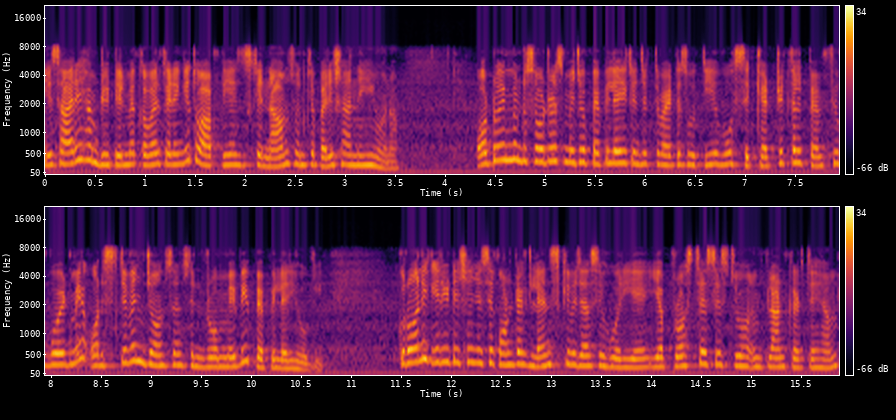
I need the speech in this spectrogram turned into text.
ये सारे हम डिटेल में कवर करेंगे तो आपने इसके नाम सुन के परेशान नहीं होना। ऑटो इम्यून डिसऑर्डर्स में जो पेपिलरी कंजक्टिवाइटिस होती है वो सिकेट्रिकल पेम्फिगोइड में और स्टीवन जॉनसन सिंड्रोम में भी पेपिलरी होगी। क्रोनिक इरिटेशन जैसे कॉन्टैक्ट लेंस की वजह से हो रही है या प्रोस्थेसिस जो इम्प्लांट करते हैं हम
